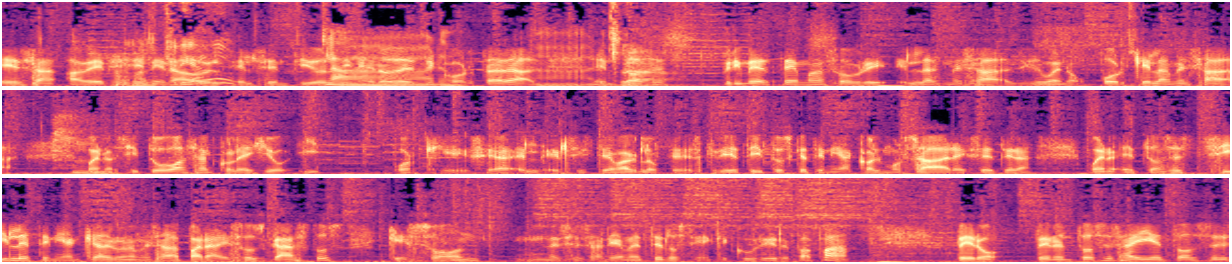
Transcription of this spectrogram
esa haber generado el, el sentido del Claro, dinero desde corta edad. claro. Entonces, Claro. Primer tema sobre las mesadas. Dice, bueno, ¿por qué la mesada? Mm. Bueno, si tú vas al colegio y porque sea el, el sistema lo que describe Tito es que tenía que almorzar, etcétera. Bueno, entonces sí le tenían que dar una mesada para esos gastos que son necesariamente los tiene que cubrir el papá. Pero, pero entonces ahí entonces,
